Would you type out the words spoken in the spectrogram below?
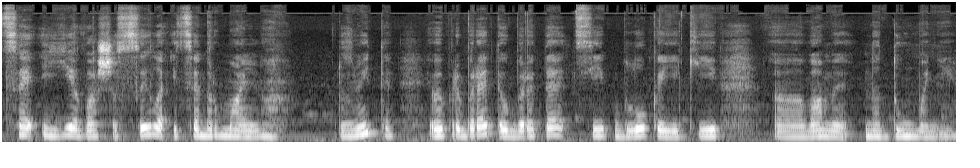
це і є ваша сила, і це нормально. Розумієте? І ви приберете, уберете ці блоки, які е, вами надумані.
